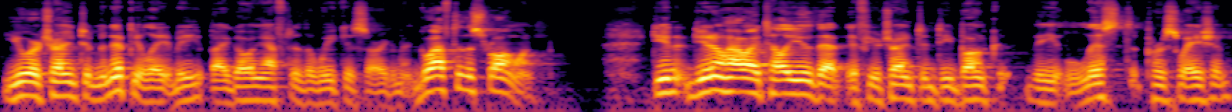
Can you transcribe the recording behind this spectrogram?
You are trying to manipulate me by going after the weakest argument. Go after the strong one. Do you, do you know how I tell you that if you're trying to debunk the list persuasion,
